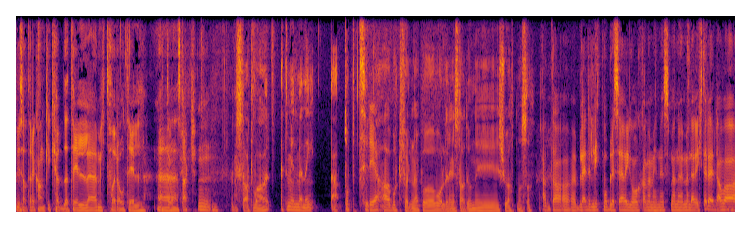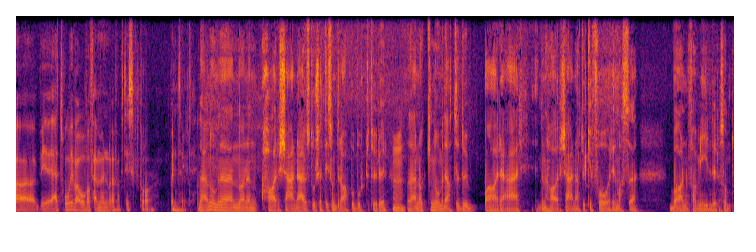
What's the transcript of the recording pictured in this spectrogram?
Vi sa at dere kan ikke kødde til uh, mitt forhold til eh, Start. Start. Start var, etter min mening, ja, topp tre av bortfølgende på Vålerenga stadion i 2018 også. Ja, Da ble det litt mobilisering i år, kan jeg minnes. Men, men det er riktig, det. Da var jeg tror vi var over 500 faktisk på, på Intility. Og det er jo noe med det, når En harde kjerne er jo stort sett de som drar på borteturer. Og det er nok noe med det at du bare er den harde kjerne, at du ikke får inn masse barnefamilier og sånt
